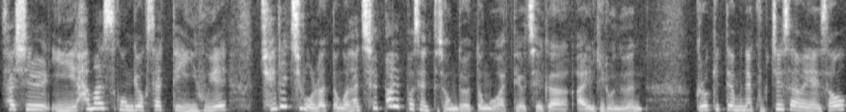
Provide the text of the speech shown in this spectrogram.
사실 이 하마스 공격 사태 이후에 최대치로 올랐던 건 한 7, 8% 정도였던 것 같아요. 제가 알기로는. 그렇기 때문에 국제사회에서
